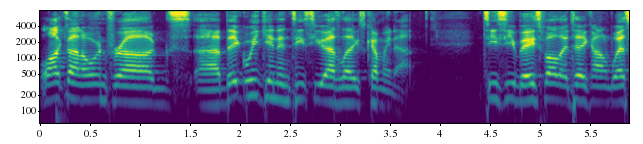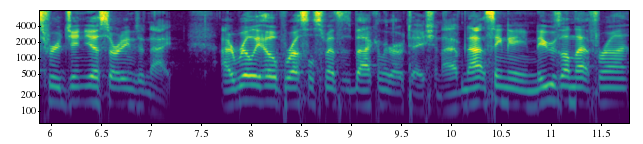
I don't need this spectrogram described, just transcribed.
Locked on Horned Frogs. Uh, big weekend in TCU athletics coming up. TCU baseball, they take on West Virginia starting tonight. I really hope Russell Smith is back in the rotation. I have not seen any news on that front,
